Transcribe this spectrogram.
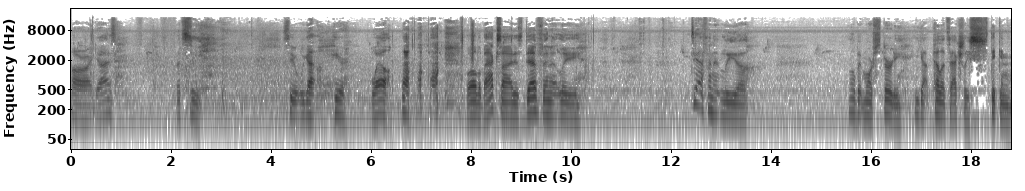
Alright guys, let's see. See what we got here. Well, well the backside is definitely, definitely uh, a little bit more sturdy. You got pellets actually sticking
